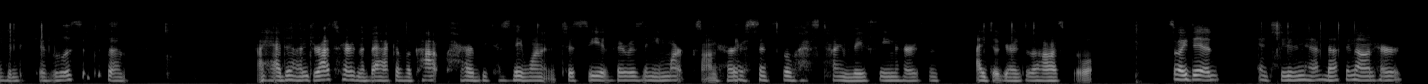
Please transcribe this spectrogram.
had to give Alyssa to them. I had to undress her in the back of a cop car because they wanted to see if there was any marks on her since the last time they've seen her since I took her into the hospital. So I did, and she didn't have nothing on her.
